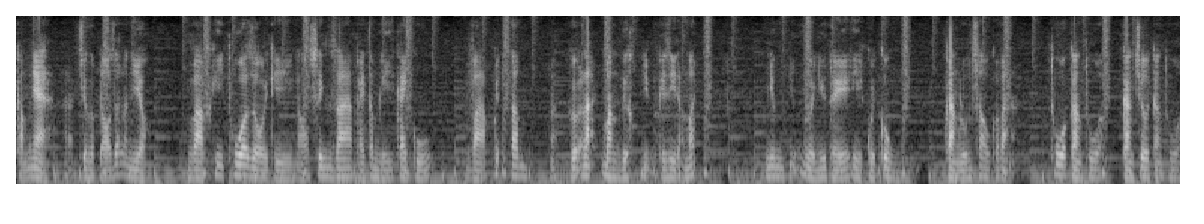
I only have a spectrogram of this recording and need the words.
cắm nhà. À, trường hợp đó rất là nhiều. Và khi thua rồi thì nó sinh ra cái tâm lý cay cú và quyết tâm gỡ lại bằng được những cái gì đã mất. Nhưng những người như thế thì cuối cùng càng lún sâu các bạn ạ thua càng thua càng chơi càng thua.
